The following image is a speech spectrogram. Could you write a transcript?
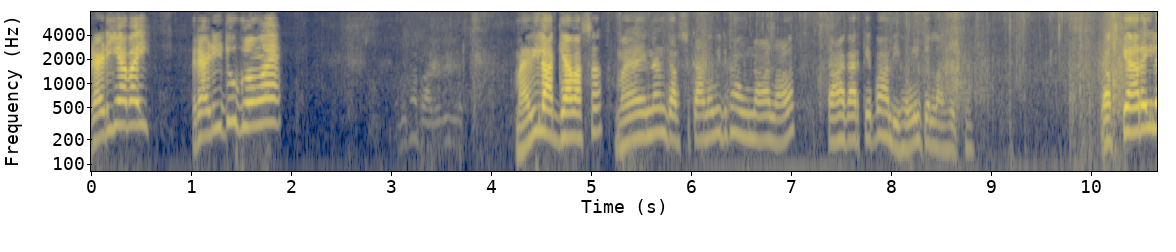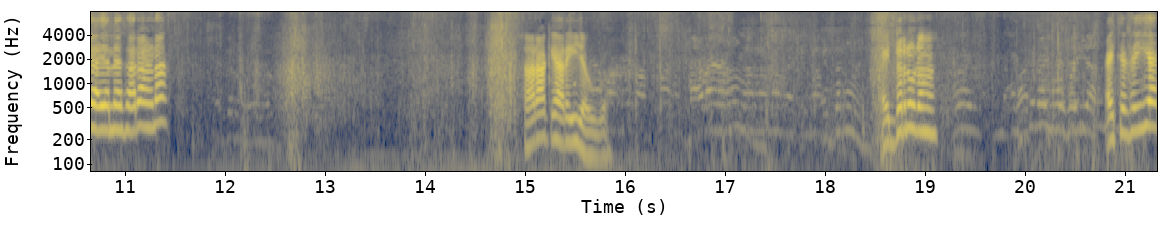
ਰੈਡੀ ਆ ਬਾਈ? ਰੈਡੀ ਟੂ ਗੋ ਐ ਮੈਂ ਵੀ ਲੱਗ ਗਿਆ ਬਸ। ਮੈਂ ਇਹਨਾਂ ਨੂੰ ਦਰਸ਼ਕਾਂ ਨੂੰ ਵੀ ਦਿਖਾਉਂ ਨਾਲ ਨਾਲ, ਤਾਂ ਕਰਕੇ ਭਾਂਦੀ ਹੌਲੀ ਚੱਲਾਂਗੇ ਇੱਥੇ ਬਸ ਕਿਆਰੇ ਹੀ ਲੈ ਜਾਂਦੇ ਆ ਸਾਰਾ, ਹਨਾ? ਸਾਰਾ ਕਿਆਰੇ ਹੀ ਜਾਊਗਾ। ਇੱਧਰ ਨੂੰ ਰਹਾ। ਇੱਥੇ ਸਹੀ ਹੈ।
